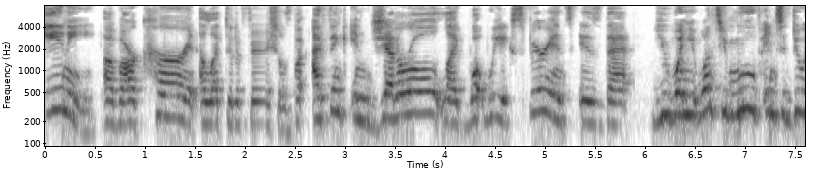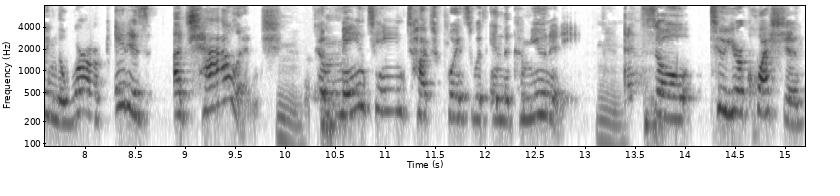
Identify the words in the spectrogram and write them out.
any of our current elected officials. But I think in general, like what we experience is that you, when you, once you move into doing the work, it is a challenge mm. to maintain touch points within the community. Mm. And so, to your question,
